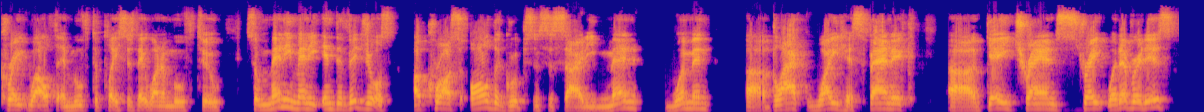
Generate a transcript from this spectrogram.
create wealth and move to places they want to move to. So many, many individuals across all the groups in society men, women, uh, black, white, Hispanic, uh, gay, trans, straight, whatever it is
